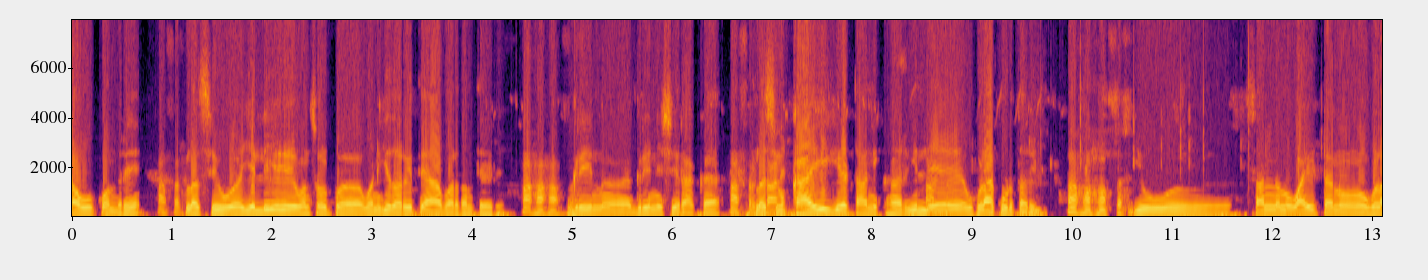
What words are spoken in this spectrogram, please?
ಅವಕ್ಕೊಂದ್ರಿ ಪ್ಲಸ್ ಇವು ಎಲ್ಲಿ ಒಂದ್ ಸ್ವಲ್ಪ ಒಣಗಿದವ್ರ ರೀತಿ ಆಗಬಾರ್ದು ಅಂತ ಹೇಳಿ. ಗ್ರೀನ್ ಗ್ರೀನಿಶ್ ಇರಾಕ ಪ್ಲಸ್ ಇವು ಕಾಯಿಗೆ ಟಾನಿಕ್ ಹಾರಿ ಇಲ್ಲೇ ಹುಳ ಕೊಡ್ತಾರ ಇವು ಸಣ್ಣನು ವೈಟ್ ಅನು ಹುಳ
